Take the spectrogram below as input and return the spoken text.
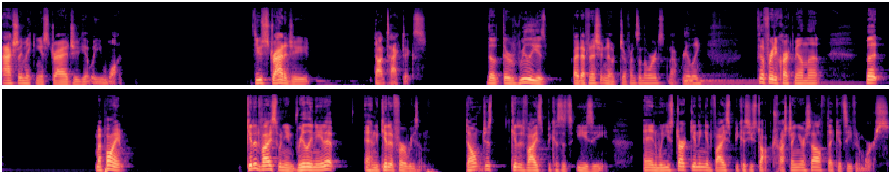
actually making a strategy to get what you want. Do strategy, not tactics. Though there really is, by definition, no difference in the words. Not really. Feel free to correct me on that. But my point get advice when you really need it and get it for a reason. Don't just get advice because it's easy. And when you start getting advice because you stop trusting yourself, that gets even worse.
